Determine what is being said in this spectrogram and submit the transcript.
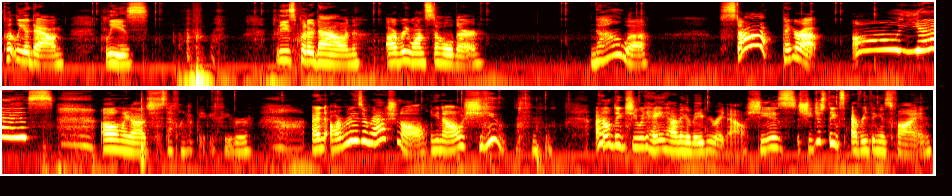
Put Leah down. Please. Please put her down. Aubrey wants to hold her. No. Stop. Pick her up. Oh, yes. Oh my god, she's definitely got baby fever. And Aubrey's irrational, you know? She I don't think she would hate having a baby right now. She is she just thinks everything is fine.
